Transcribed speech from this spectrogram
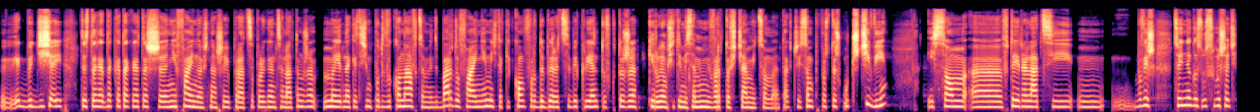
jakby dzisiaj to jest taka, taka, taka też niefajność naszej pracy polegająca na tym, że my jednak jesteśmy podwykonawcą, więc bardzo fajnie mieć taki komfort dobierać sobie klientów, którzy kierują się tymi samymi wartościami, co my, tak? Czyli są po prostu też uczciwi, i są e, w tej relacji, mm, bo wiesz, co innego jest usłyszeć,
